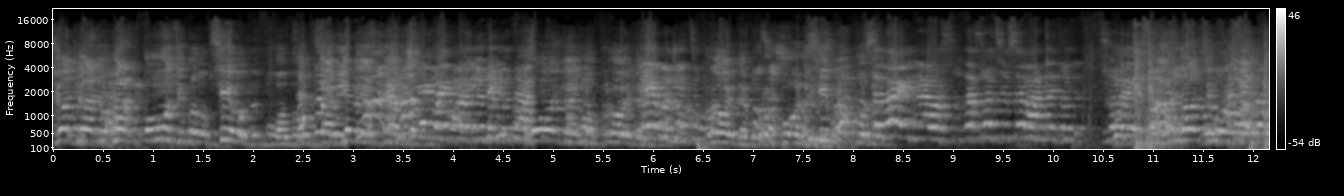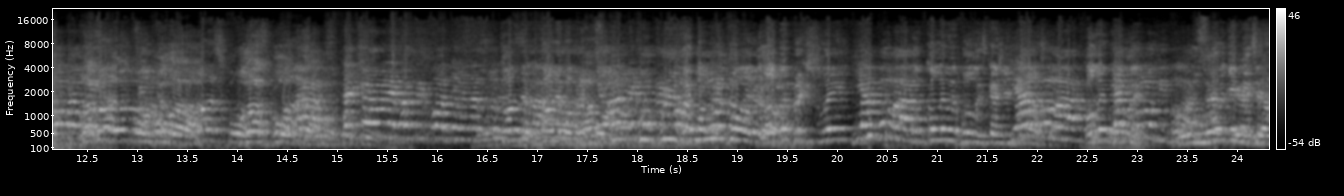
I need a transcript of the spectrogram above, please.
Тетя у нас по оці було всі об'єднання зняли. Пройдемо, пройдемо, пройдемо, проходимо, всі проходимо. На фронті була, на фронті була, була згодка. Хто не хто не поприходив? Ви прийшли? Я була. Ну, коли ви були, скажіть, будь Я ласка? була. Коли Я були? була. У грудні місяці, так?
